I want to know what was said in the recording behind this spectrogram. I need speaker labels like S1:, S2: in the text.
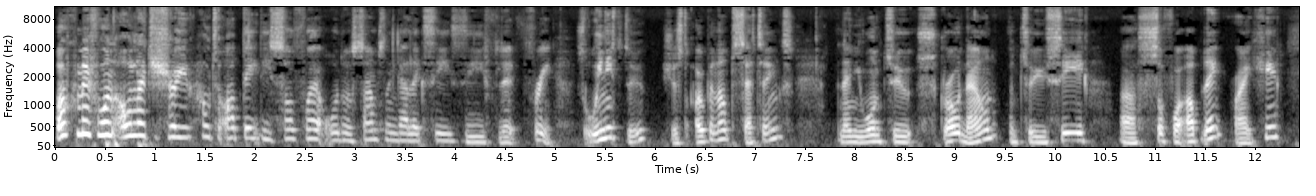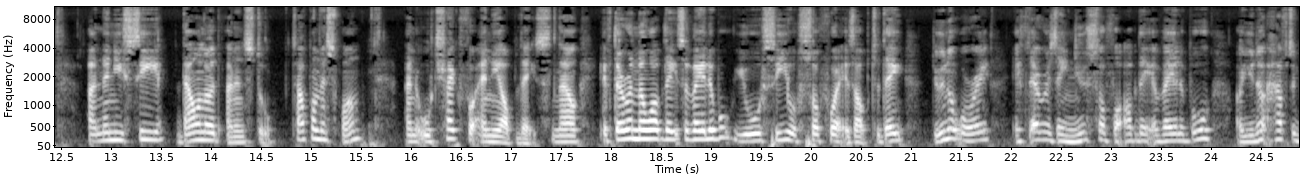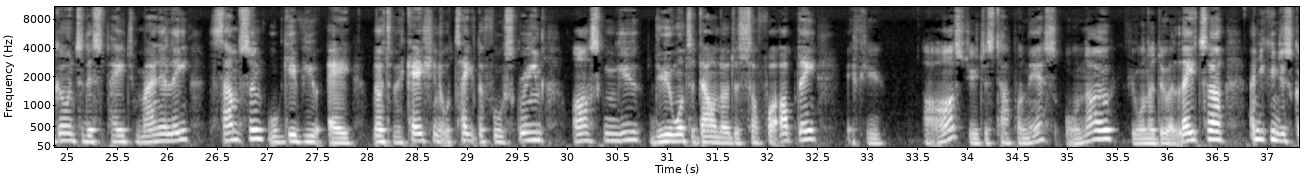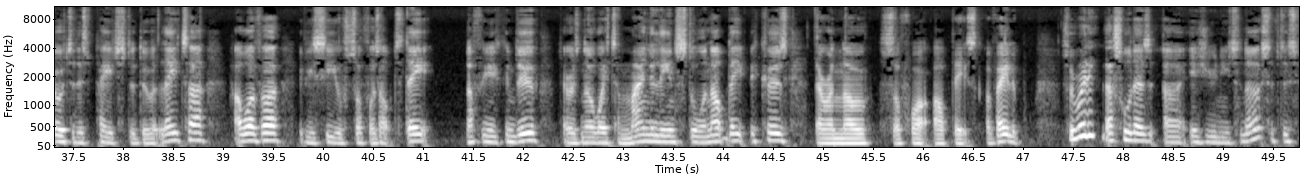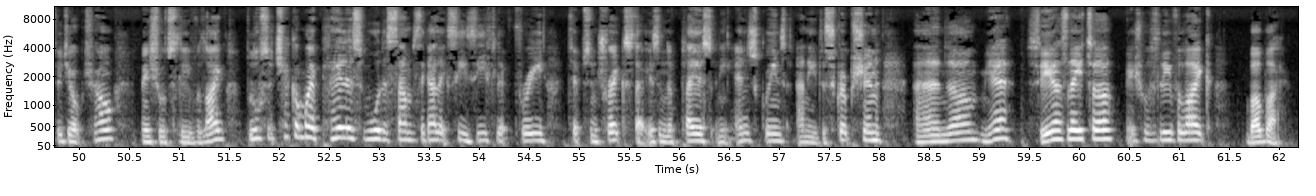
S1: Welcome everyone, I would like to show you how to update the software on your Samsung Galaxy Z Flip 3. So all we need to do is just open up settings and then you want to scroll down until you see uh, software update right here and then you see download and install. Tap on this one and it will check for any updates. Now, if there are no updates available, you will see your software is up to date. Do not worry, if there is a new software update available, or you don't have to go into this page manually, Samsung will give you a notification. It will take the full screen asking you, do you want to download a software update? If you are asked, you just tap on yes or no if you want to do it later, and you can just go to this page to do it later. However, if you see your software is up to date, nothing you can do. There is no way to manually install an update because there are no software updates available. So really, that's all there uh, is you need to know. So if this video helped you out, make sure to leave a like. But also check out my playlist of all the Samsung Galaxy Z Flip 3 tips and tricks. That is in the playlist in the end screens and the description. And um, yeah, see you guys later. Make sure to leave a like. Bye-bye.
